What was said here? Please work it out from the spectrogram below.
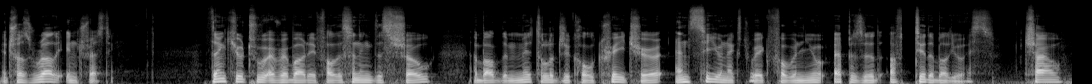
It was really interesting. Thank you to everybody for listening this show about the mythological creature and see you next week for a new episode of TWS. Ciao.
